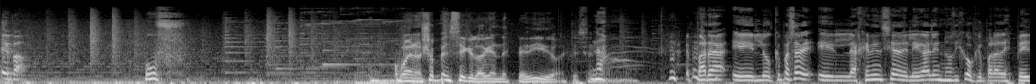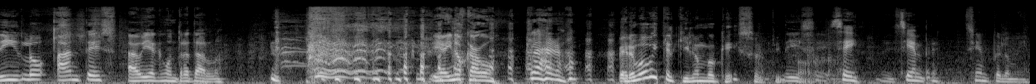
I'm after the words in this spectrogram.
¡Epa! Uf, Bueno, yo pensé que lo habían despedido a este señor. Para eh, lo que pasa, eh, la gerencia de legales nos dijo que para despedirlo antes había que contratarlo. y ahí nos cagó. claro. Pero vos viste el quilombo que hizo el tipo. Dice, Sí, siempre. Siempre lo mismo.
